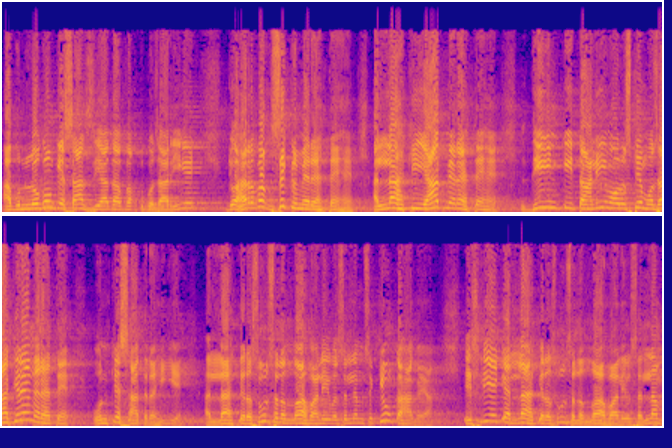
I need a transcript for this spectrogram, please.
اب ان لوگوں کے ساتھ زیادہ وقت گزاریے جو ہر وقت ذکر میں رہتے ہیں، اللہ کی یاد میں رہتے ہیں، دین کی تعلیم اور اس کے مذاکرے میں رہتے ہیں، ان کے ساتھ رہیے۔ اللہ کے رسول صلی اللہ علیہ وسلم سے کیوں کہا گیا؟ اس لیے کہ اللہ کے رسول صلی اللہ علیہ وسلم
